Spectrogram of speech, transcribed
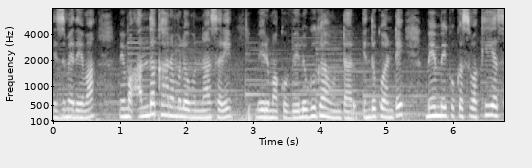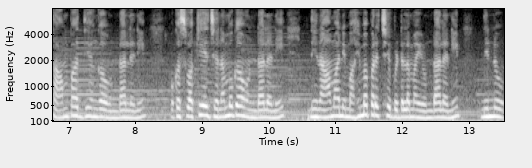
నిజమే దేవా మేము అంధకారములో ఉన్నా సరే మీరు మాకు వెలుగుగా ఉంటారు. ఎందుకు అంటే మేము మీకు ఒక స్వకీయ సాంపాద్యంగా ఉండాలని ఒక స్వకీయ జనముగా ఉండాలని నీ నామాన్ని మహిమపరిచే బిడ్డలమై ఉండాలని నిన్ను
